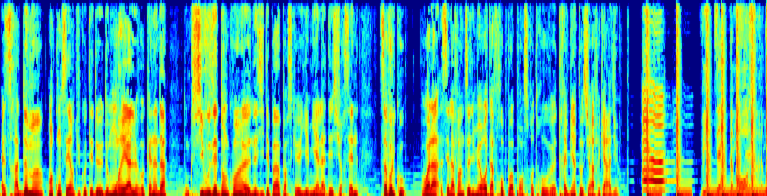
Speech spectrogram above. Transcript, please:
Elle sera demain en concert du côté de, Montréal au Canada. Donc si vous êtes dans le coin, n'hésitez pas parce que Yemi Alade sur scène, ça vaut le coup. Voilà, c'est la fin de ce numéro d'Afropop. On se retrouve très bientôt sur Africa Radio. Uh. V-Tech the awesome.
